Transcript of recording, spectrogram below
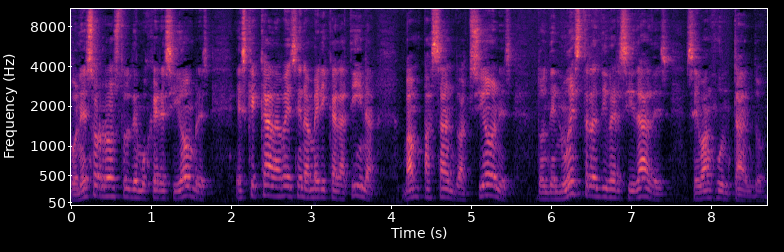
con esos rostros de mujeres y hombres, es que cada vez en América Latina van pasando acciones donde nuestras diversidades se van juntando,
